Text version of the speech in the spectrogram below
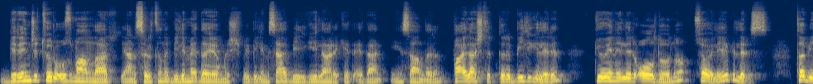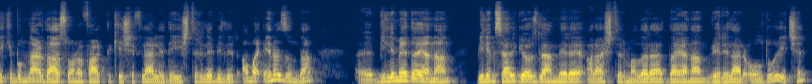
Birinci tür uzmanlar yani sırtını bilime dayamış ve bilimsel bilgiyle hareket eden insanların paylaştıkları bilgilerin güvenilir olduğunu söyleyebiliriz. Tabii ki bunlar daha sonra farklı keşiflerle değiştirilebilir ama en azından e, bilime dayanan, bilimsel gözlemlere, araştırmalara dayanan veriler olduğu için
